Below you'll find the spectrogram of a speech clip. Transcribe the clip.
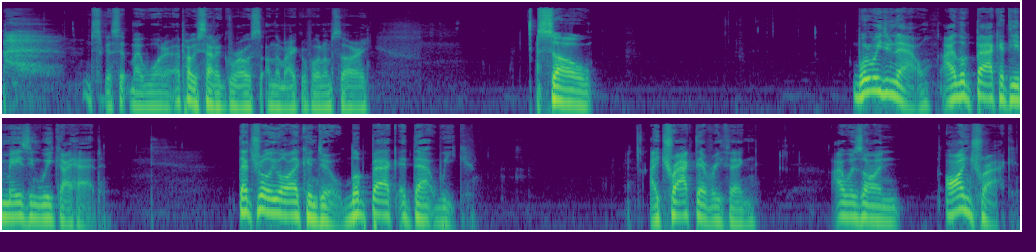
I'm just gonna sip my water. I probably sounded gross on the microphone. I'm sorry. So, what do we do now? I look back at the amazing week I had. That's really all I can do. Look back at that week. I tracked everything. I was on on track.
